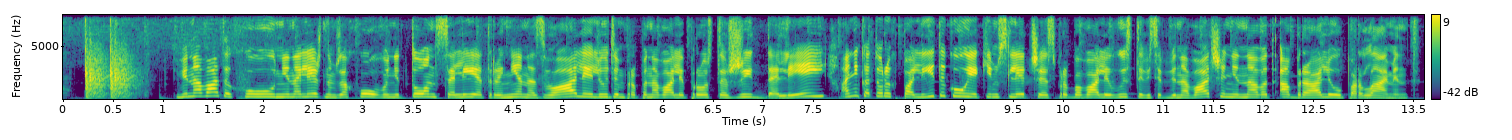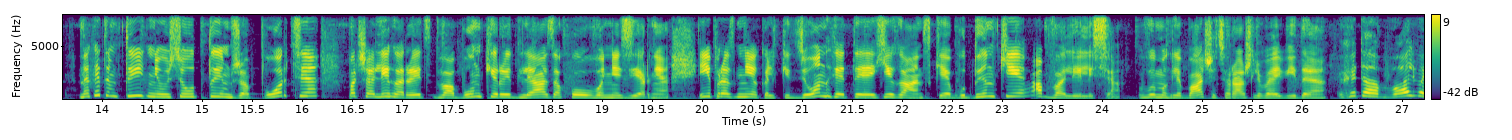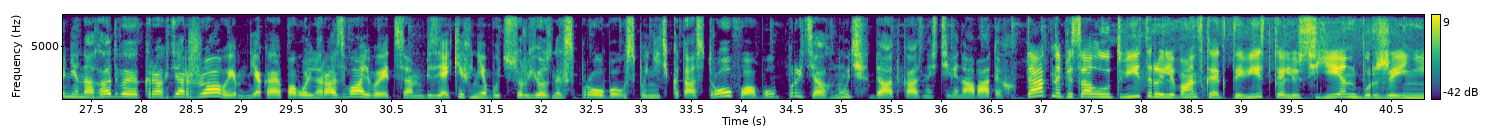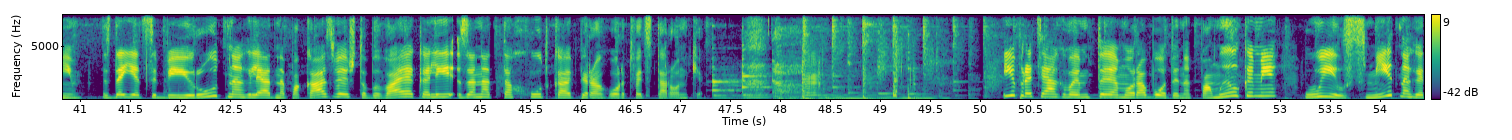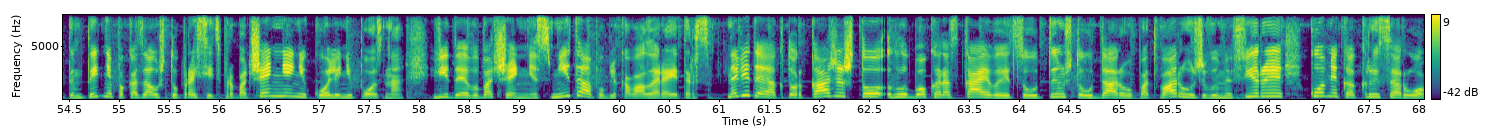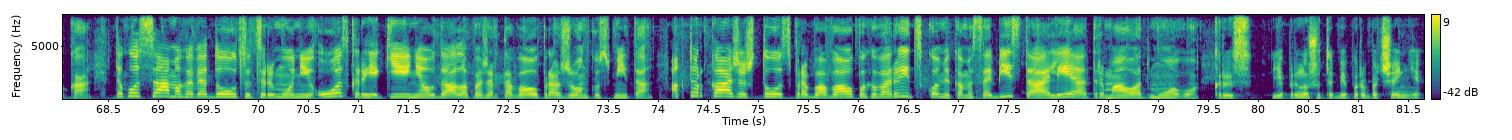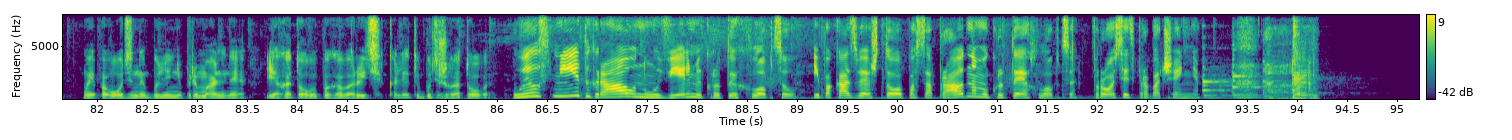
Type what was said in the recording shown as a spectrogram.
Вінаватых у неналежным захоўванні тон салетры не назвалі, людзям прапанавалі проста жыць далей, а некаторых палітыкаў, якім следчыя спрабавалі выставіць абвінавачанні, нават абралі ў парламент. На гэтым тыдні ўсё ў тым жа порце пачалі гарэць два бункеры для захоўвання зерня. І праз некалькі дзён гэтыя гіганцкія будынкі абваліліся. Вы маглі бачыць уражлівае відэа. Гэта абвальванне нагадвае крах дзяржавы, якая павольна развальваецца без якіх-небудзь сур'ёзных спробаў спыніць катастрофу або прыцягнуць да адказнасці вінаватых. Так напісала ў твітары ліванская актывістка Люсьен буржэйні. Здаецца, Бейрут наглядна паказвае, што бывае, калі занадта хутка перагортваць старонкі. І працягваем тэму работы над памылкамі. Уилл Смит на гэтым тыдні паказаў, што прасіць прабачэння ніколі не позна. Відэа выбачэння Сміта апублікавала Рэйтерс. На відэа актор кажа, што глыбока раскаиваецца ў тым, што ударыў па твару ў жывым эфіры коміка крыса рока. Таго самага вядоўцу цырымоніі Оскар, які няўдала пажартаваў пра жонку Сміта. Актор кажа, што спрабаваў пагаварыць з комікам асабіста, але атрымаў адмову. Крыс, Я прыношу табе прабачэнне. Мае паводзіны былі непрымальныя. Я гатовы пагаварыць, калі ты будзеш гатовы. Уилл Смит граў ну вельмі крутых хлопцаў і паказвае, што па-сапраўднаму крутыя хлопцы просяць прабачэння.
